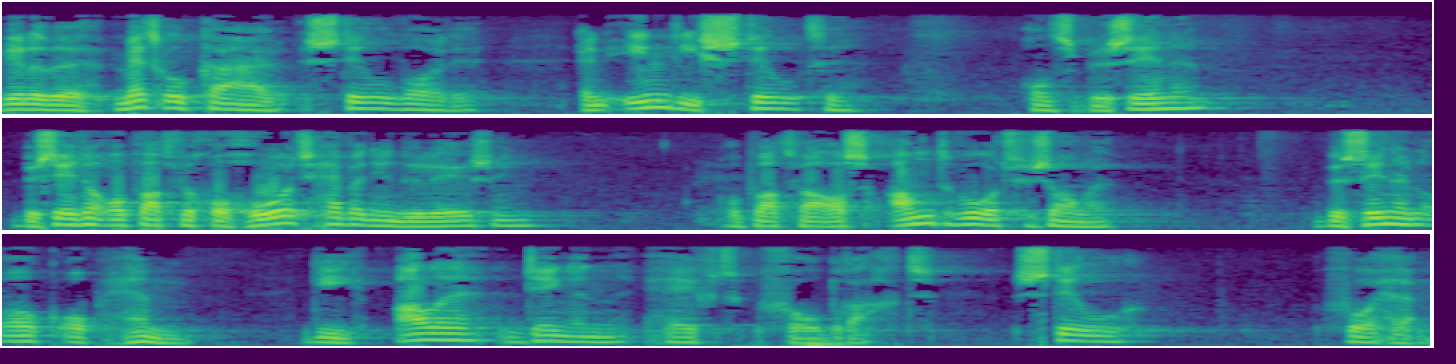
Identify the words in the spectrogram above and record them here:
willen we met elkaar stil worden en in die stilte ons bezinnen, bezinnen op wat we gehoord hebben in de lezing, op wat we als antwoord zongen, bezinnen ook op Hem die alle dingen heeft volbracht. Stil voor Hem.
